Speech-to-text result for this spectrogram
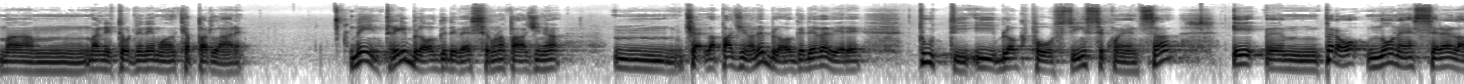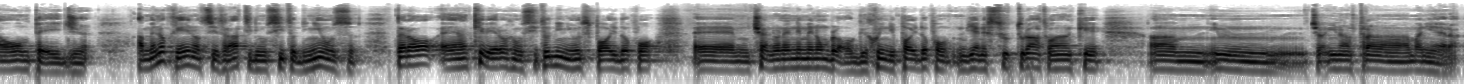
ma, ma ne torneremo anche a parlare. Mentre il blog deve essere una pagina, mm, cioè la pagina del blog deve avere tutti i blog post in sequenza e um, però non essere la home page a meno che non si tratti di un sito di news, però è anche vero che un sito di news poi dopo, eh, cioè non è nemmeno un blog, quindi poi dopo viene strutturato anche um, in, cioè in, altra maniera.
